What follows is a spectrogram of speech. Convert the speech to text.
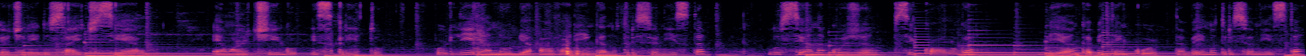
retirei do site Cielo. É um artigo escrito por Líria Núbia Alvarenga, nutricionista, Luciana Cujan, psicóloga, Bianca Bittencourt, também nutricionista,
